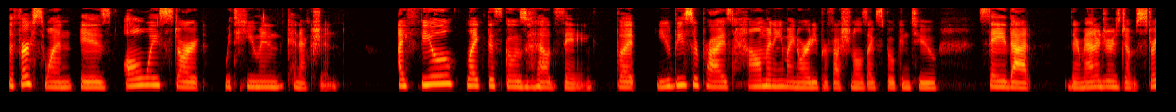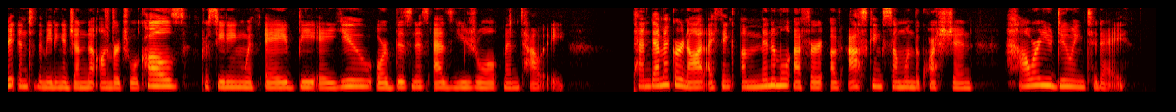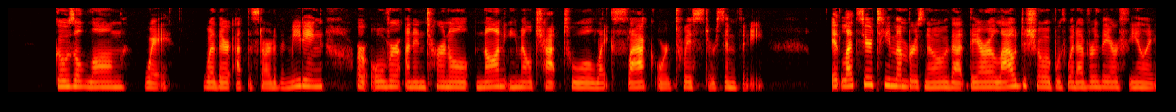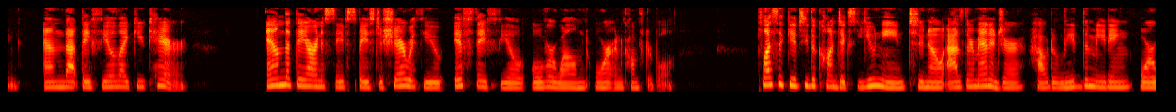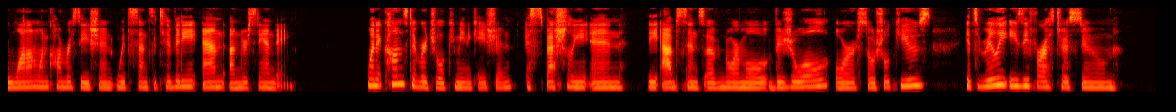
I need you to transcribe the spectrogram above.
The first one is always start with human connection. I feel like this goes without saying, but you'd be surprised how many minority professionals I've spoken to say that their managers jump straight into the meeting agenda on virtual calls, proceeding with a BAU or business as usual mentality. Pandemic or not, I think a minimal effort of asking someone the question, How are you doing today? goes a long way, whether at the start of a meeting or over an internal non email chat tool like Slack or Twist or Symphony. It lets your team members know that they are allowed to show up with whatever they are feeling and that they feel like you care, and that they are in a safe space to share with you if they feel overwhelmed or uncomfortable. Plus, it gives you the context you need to know as their manager how to lead the meeting or one on one conversation with sensitivity and understanding. When it comes to virtual communication, especially in the absence of normal visual or social cues, it's really easy for us to assume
